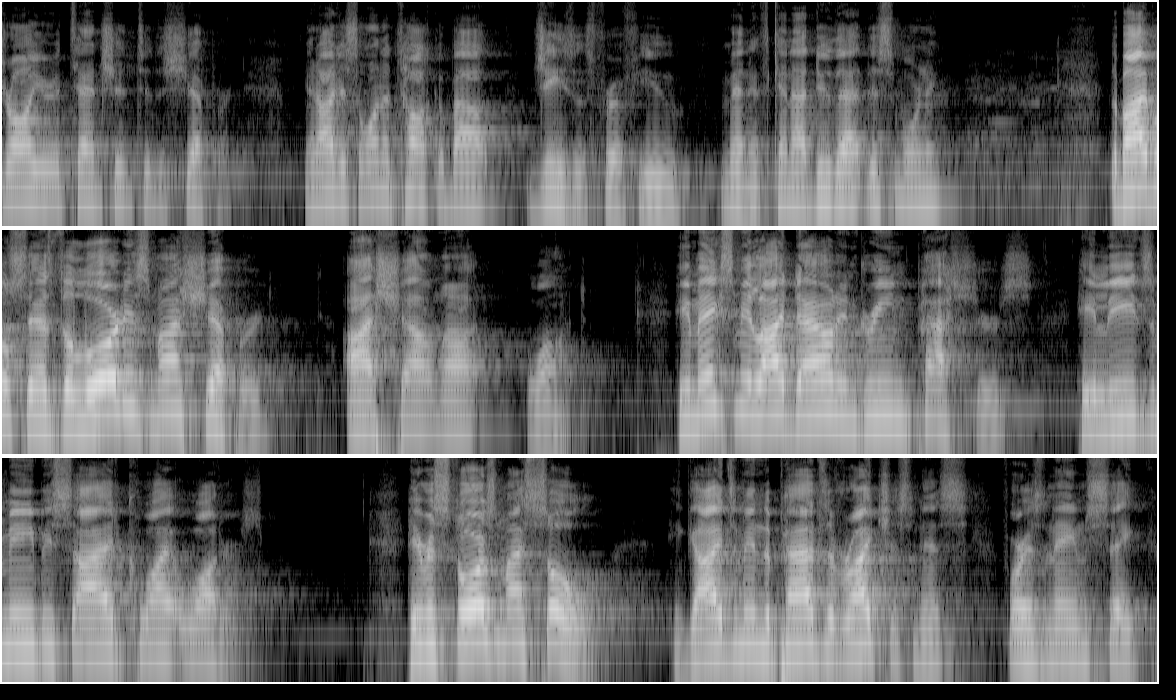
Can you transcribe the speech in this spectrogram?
draw your attention to the shepherd. And I just want to talk about Jesus for a few minutes. Can I do that this morning? The Bible says, The Lord is my shepherd, I shall not want. He makes me lie down in green pastures, He leads me beside quiet waters. He restores my soul, He guides me in the paths of righteousness for His name's sake.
